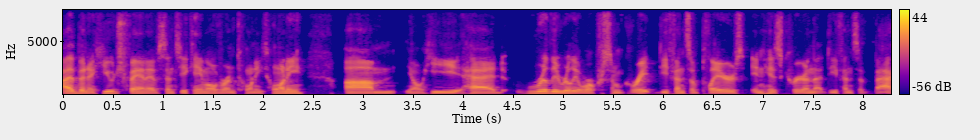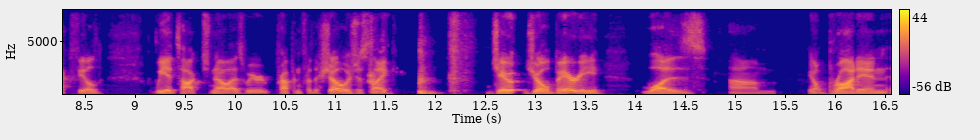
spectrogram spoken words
I've been a huge fan of since he came over in 2020. Um, you know, he had really, really worked for some great defensive players in his career in that defensive backfield. We had talked, you know, as we were prepping for the show, it was just like Joe, Joe Barry was, um, you know, brought in,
